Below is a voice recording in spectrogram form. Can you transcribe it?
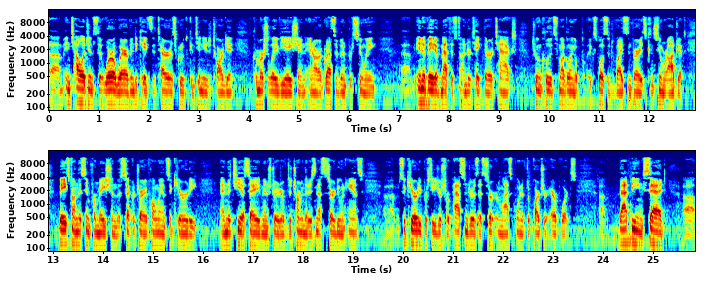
um, intelligence that we're aware of indicates that terrorist groups continue to target commercial aviation and are aggressive in pursuing um, innovative methods to undertake their attacks, to include smuggling explosive devices and various consumer objects. Based on this information, the Secretary of Homeland Security and the TSA administrator have determined that it is necessary to enhance um, security procedures for passengers at certain last point of departure airports. Uh, that being said, uh,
